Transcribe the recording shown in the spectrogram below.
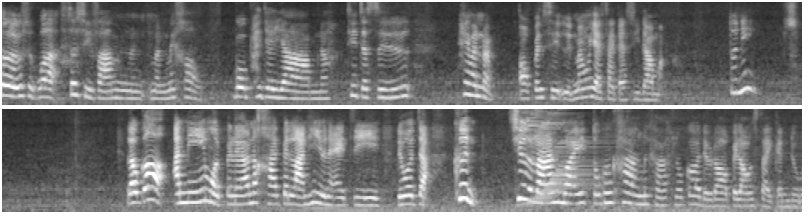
ก็เลยรู้สึกว่าเสื้อสีฟ้ามันมันไม่เข้า โบพยายามนะ ที่จะซื้อให้มันแบบออกเป็นสีอื่นบ้างไม่อยากใส่แต่สีดำอะตัวนี้ แล้วก็อันนี้หมดไปแล้วนะคะ เป็นร้านที่อยู่ใน IG เดี๋ยวจะขึ้นชื่อร้านไว้ตรงข้างๆนะคะ แล้วก็เดี๋ยวเราไปลองใส่กันดู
